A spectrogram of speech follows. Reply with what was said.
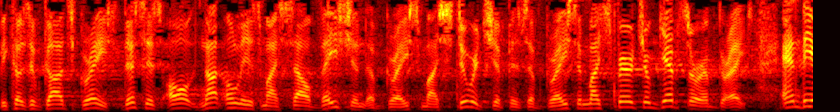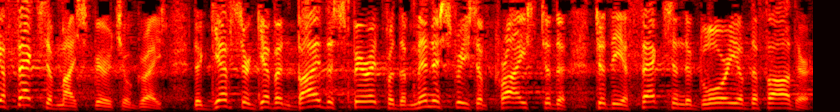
Because of God's grace, this is all, not only is my salvation of grace, my stewardship is of grace, and my spiritual gifts are of grace, and the effects of my spiritual grace. The gifts are given by the Spirit for the ministries of Christ to the, to the effects and the glory of the Father.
